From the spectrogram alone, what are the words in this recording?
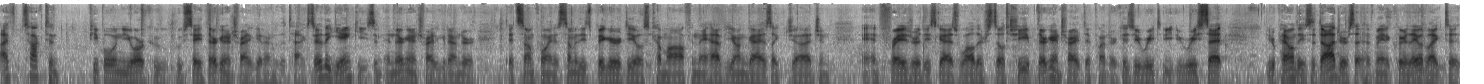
I've talked to people in New York who, who say they're going to try to get under the tax. They're the Yankees, and, and they're going to try to get under at some point as some of these bigger deals come off and they have young guys like Judge and, and Frazier, these guys, while they're still cheap, they're going to try to dip under because you, re, you reset your penalties. The Dodgers that have made it clear they would like to,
